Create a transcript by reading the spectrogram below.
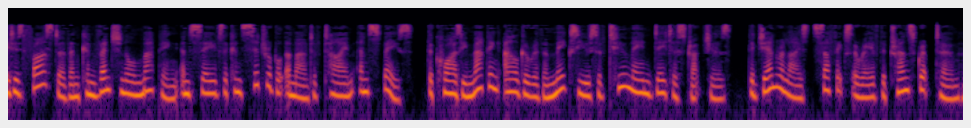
It is faster than conventional mapping and saves a considerable amount of time and space. The quasi-mapping algorithm makes use of two main data structures, the generalized suffix array of the transcriptome,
